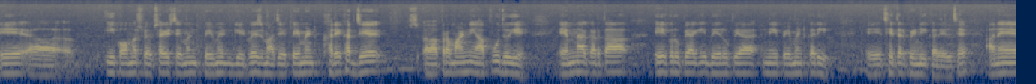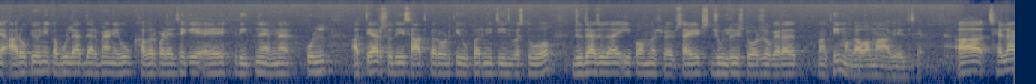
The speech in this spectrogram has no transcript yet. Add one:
એ ઈ કોમર્સ વેબસાઇટ્સ તેમજ પેમેન્ટ ગેટવેઝમાં જે પેમેન્ટ ખરેખર જે પ્રમાણની આપવું જોઈએ, એમના કરતાં એક રૂપિયા કે બે રૂપિયાની પેમેન્ટ કરી, એ છેતરપિંડી કરેલ છે. અને આરોપીઓની કબૂલાત દરમિયાન એવું ખબર પડે છે કે એ રીતને એમને કુલ અત્યાર સુધી સાત કરોડથી ઉપરની ચીજ વસ્તુઓ જુદા જુદા e commerce websites jewellery stores વગેરેમાંથી મંગાવવામાં આવેલ છે. આ છેલ્લા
